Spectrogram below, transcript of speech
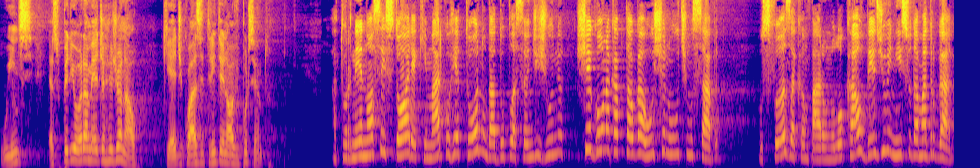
O índice é superior à média regional, que é de quase 39%. A turnê Nossa História, que marca o retorno da dupla Sandy Júnior, chegou na capital gaúcha no último sábado. Os fãs acamparam no local desde o início da madrugada.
